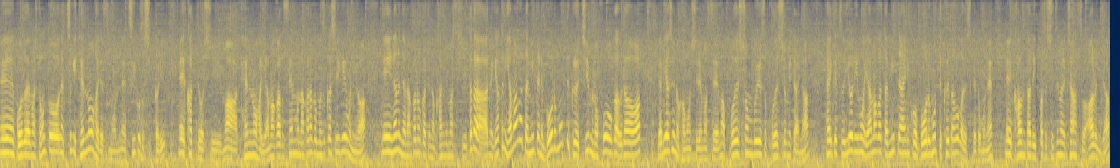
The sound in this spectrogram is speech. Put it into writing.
えー、ございまして本当ね次天皇杯ですもんね。次こそしっかり、えー、勝ってほしい。まあ天皇杯山形戦もなかなか難しいゲームには、えー、なるんじゃなかろうかというのは感じますしただ、ね、逆に山形みたいにボール持ってくれるチームの方が浦和はやりやすいのかもしれません、まあ、ポゼッション VS ポゼッションみたいな対決よりも山形みたいにこうボール持ってくれた方がですけどもね、え、カウンターで一発沈めるチャンスはあるんじゃ、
